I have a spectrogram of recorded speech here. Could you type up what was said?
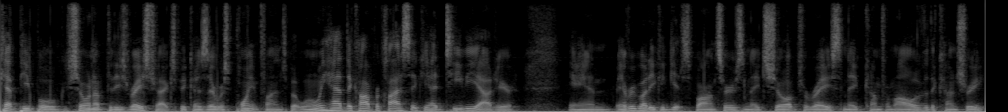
kept people showing up to these racetracks because there was point funds. But when we had the Copper Classic, you had TV out here, and everybody could get sponsors, and they'd show up to race, and they'd come from all over the country,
